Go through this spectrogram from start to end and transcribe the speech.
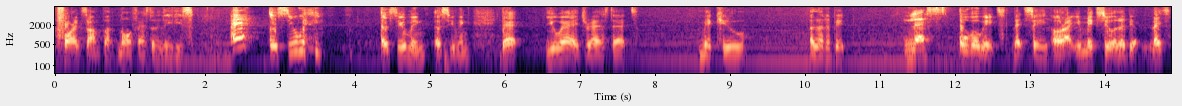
For example, no offense to the ladies. Assuming, assuming, assuming that you wear a dress that make you a little bit less. overweight, let's say, all right, it makes you a little bit, let's,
